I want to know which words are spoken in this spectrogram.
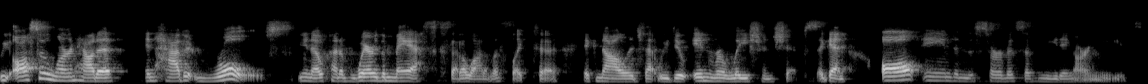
We also learn how to inhabit roles, you know, kind of wear the masks that a lot of us like to acknowledge that we do in relationships. Again, all aimed in the service of meeting our needs.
